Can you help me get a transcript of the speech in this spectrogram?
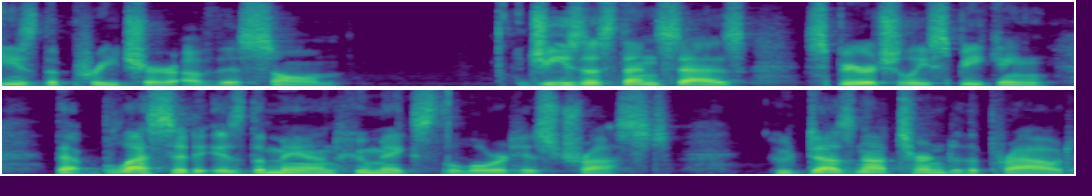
He's the preacher of this psalm. Jesus then says, spiritually speaking, that blessed is the man who makes the Lord his trust who does not turn to the proud,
